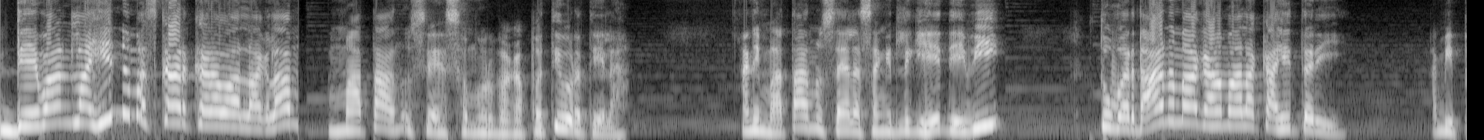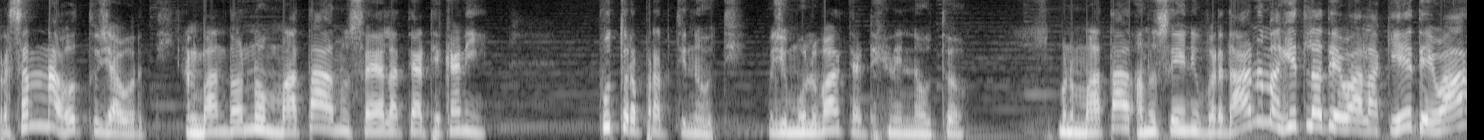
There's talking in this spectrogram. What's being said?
देवांनाही नमस्कार करावा लागला. माता अनुसया समोर बघा पतिव्रतेला. आणि माता अनुसयाला सांगितलं की हे देवी तू वरदान माग आम्हाला काहीतरी. आम्ही प्रसन्न आहोत तुझ्यावरती. आणि बांधवांनो माता अनुसयाला त्या ठिकाणी पुत्रप्राप्ती नव्हती. म्हणजे मुलबाळ त्या ठिकाणी नव्हतं. म्हणून माता अनुसयाने वरदान मागितलं देवाला की हे देवा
